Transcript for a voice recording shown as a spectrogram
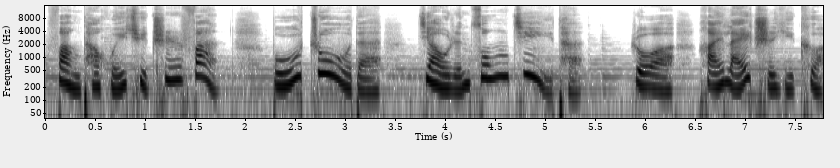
放他回去吃饭，不住的叫人踪迹他。若还来迟一刻，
